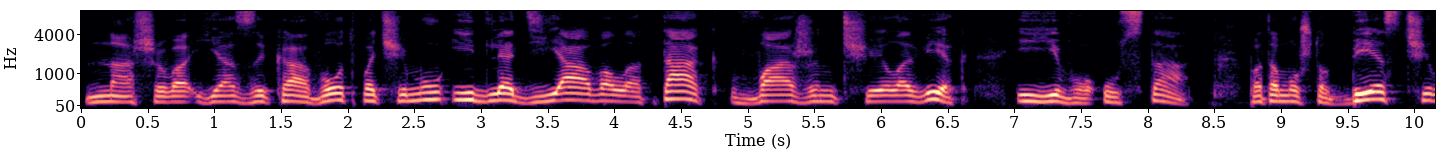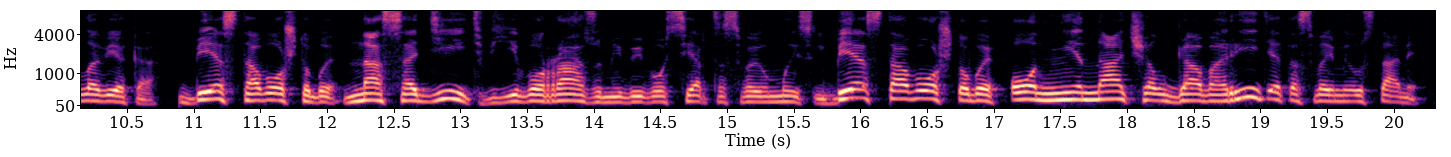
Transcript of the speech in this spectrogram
нашего языка. Вот почему и для дьявола так важен человек и его уста. Потому что без человека, без того, чтобы насадить в его разуме, в его сердце свою мысль, без того, чтобы он не начал говорить это своими устами –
